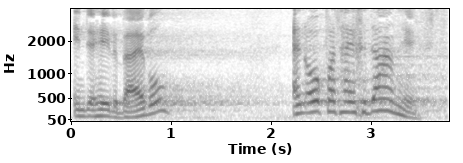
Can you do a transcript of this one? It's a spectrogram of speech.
in de hele Bijbel en ook wat Hij gedaan heeft.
